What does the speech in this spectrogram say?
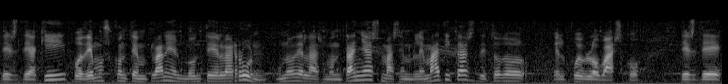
Desde aquí podemos contemplar el Monte de la Run, una de las montañas más emblemáticas de todo el pueblo vasco. Desde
